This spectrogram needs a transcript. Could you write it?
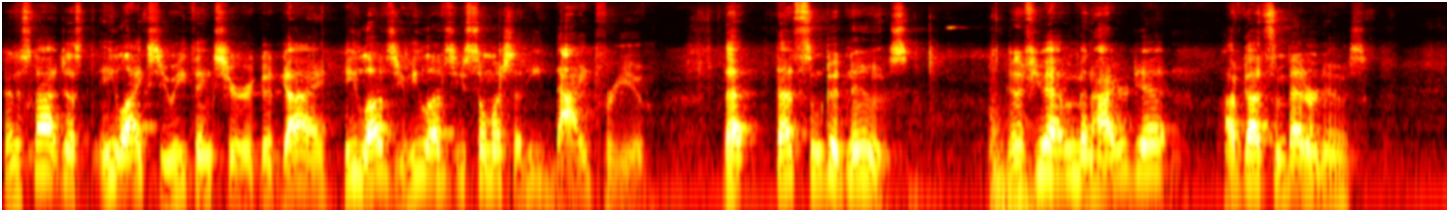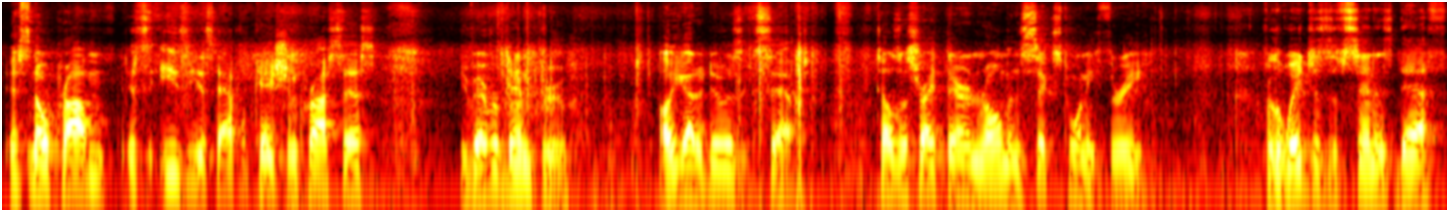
And it's not just he likes you, he thinks you're a good guy. He loves you. He loves you so much that he died for you. that that's some good news. And if you haven't been hired yet, I've got some better news. It's no problem. It's the easiest application process you've ever been through. All you got to do is accept. It tells us right there in Romans 6:23, "For the wages of sin is death,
